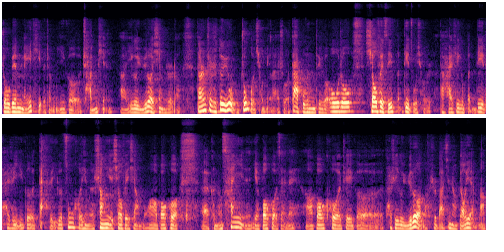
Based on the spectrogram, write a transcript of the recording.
周边媒体的这么一个产品啊，一个娱乐性质的。当然，这是对于我们中国球迷来说，大部分这个欧洲消费自己本地足球的人，它还是一个本地的，还是一个大的一个综合性的商业消费项目啊，包括呃可能餐饮也包括在内啊，包括这个它是一个。娱乐嘛，是吧？现场表演嘛。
